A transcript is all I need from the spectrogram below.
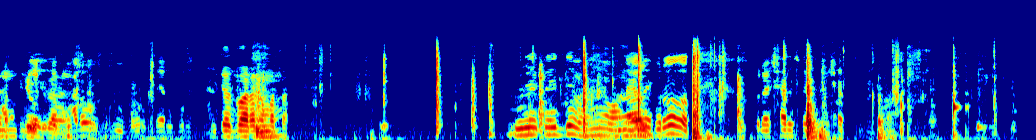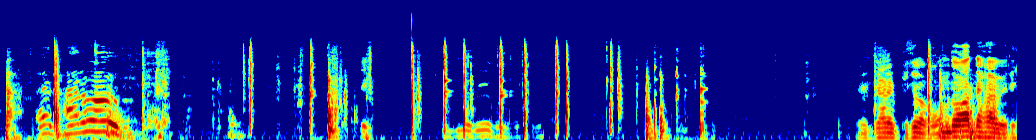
সাত ফিট উপরে। আরও উপরে, এর উপরে। এটা বড় মাথা। মানে এর উপরে প্রায় সাড়ে ছয় ফিট সাত অন্ধকার দেখা রে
